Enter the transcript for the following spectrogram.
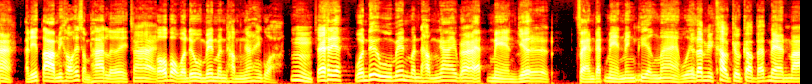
อะอันนี้ตามที่เขาให้สัมภาษณ์เลย ใช่เพราะเขาบอก Wonder Woman มันทำง่ายกว่าอืมใช่ไหม Wonder Woman มันทำง่ายกว่าใช่แบทแมนเยอะเออแฟนแบทแมนแม่งเรื่องมากเว้ยแล้วจะมีข่าวเกี่ยวกับแบทแมนมา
